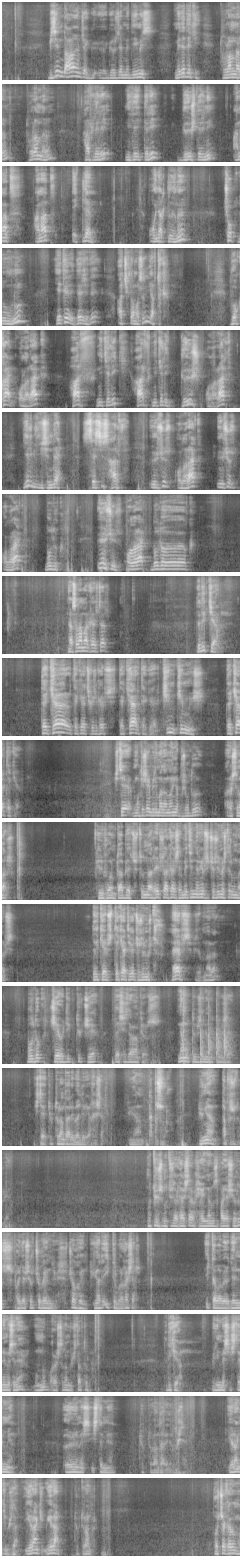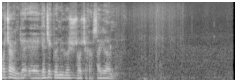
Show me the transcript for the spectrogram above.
Bizim daha önce gö- gözlemlediğimiz Mede'deki Turanların, Turanların harfleri, nitelikleri, görüşlerini anat, anat, eklem oynaklığını, çokluğunu yeteri derecede açıklamasını yaptık. Vokal olarak harf, nitelik, harf, nitelik, görüş olarak dil bilgisinde sessiz harf, ünsüz olarak, ünsüz olarak bulduk. Ünsüz olarak bulduk. Nasıl ama arkadaşlar? Dedik ya, teker teker çıkacak hepsi. Teker teker. Kim kimmiş? Teker teker. İşte muhteşem bilim adamlarının yapmış olduğu araştırmalar. Üniform, tablet, sütunlar, hepsi arkadaşlar. Metinlerin hepsi çözülmüştür bunlar hepsi. Dedik hepsi teker teker çözülmüştür. Hepsi bize bunlardan bulduk, çevirdik Türkçe'ye ve sizlere anlatıyoruz. Ne mutlu bize, ne mutlu bize. İşte Türk Turan tarihi bellidir arkadaşlar. Dünyanın tapusudur. Dünyanın tapusudur ya. Mutluyuz, mutluyuz arkadaşlar. Yayınlarımızı paylaşıyoruz. Paylaşıyoruz. Çok önemli. Çok önemli. Dünyada ilktir bu arkadaşlar. İlk defa böyle derinlemesine bulunup araştırılan bir kitaptır bu. Dedi ki bilinmesi istenmeyen, öğrenilmesi istemeyen Türk Turan tarihidir bu işte. İran kimmiş lan? İran kim? İran. Türk Turan'dır. Hoşçakalın, hoşçakalın. Ge- e, gelecek bölümde görüşürüz. Hoşçakalın. Saygılarımla.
